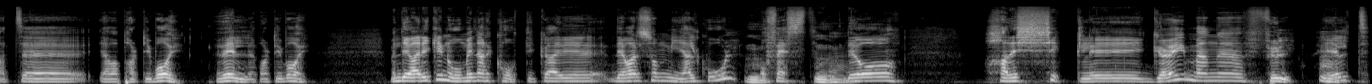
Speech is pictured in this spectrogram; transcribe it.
at eh, jeg var partyboy. Veldig partyboy. Men det var ikke noe med narkotika eh, Det var så mye alkohol og fest. Det å ha det skikkelig gøy, men eh, full. Helt.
